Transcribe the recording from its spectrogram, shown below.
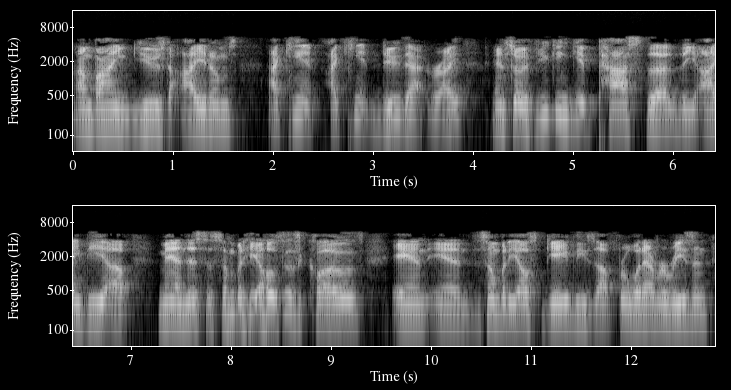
I'm buying used items. I can't, I can't do that, right? And so if you can get past the, the idea of, man, this is somebody else's clothes and, and somebody else gave these up for whatever reason,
